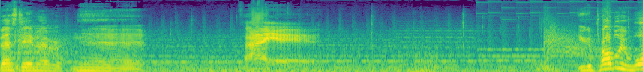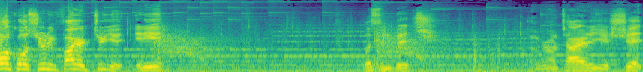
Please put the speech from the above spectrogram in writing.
Best game ever. Fire! You can probably walk while shooting fire too, you idiot. Listen, bitch. I'm growing tired of your shit.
